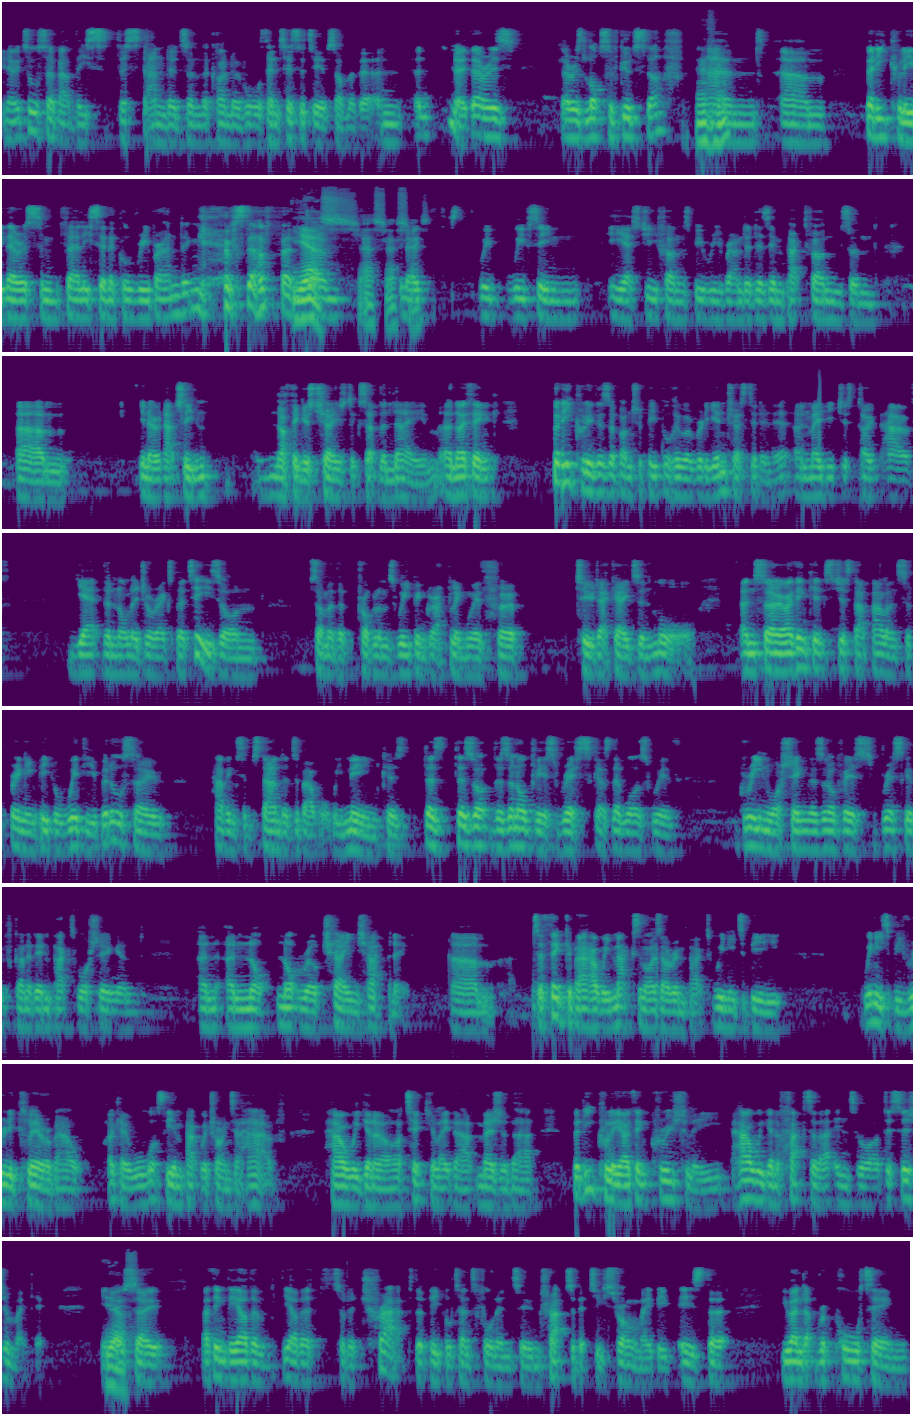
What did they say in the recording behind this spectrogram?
you know, it's also about these the standards and the kind of authenticity of some of it. And and you know, there is there is lots of good stuff, Mhm. and um, but equally there is some fairly cynical rebranding of stuff. And, um, Yes, yes, yes, you know, yes. we've we've seen ESG funds be rebranded as impact funds, and um, you know, and actually nothing has changed except the name. And I think, but equally, there's a bunch of people who are really interested in it and maybe just don't have yet the knowledge or expertise on some of the problems we've been grappling with for two decades and more. And so I think it's just that balance of bringing people with you, but also having some standards about what we mean, because there's there's a, there's an obvious risk, as there was with greenwashing. There's an obvious risk of kind of impact washing and and and not not real change happening. Um, to think about how we maximise our impact, we need to be we need to be really clear about okay, well, what's the impact we're trying to have? How are we going to articulate that, measure that? But equally, I think crucially, how are we going to factor that into our decision making? You know, so I think the other the other sort of trap that people tend to fall into, and trap's a bit too strong maybe, is that you end up reporting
